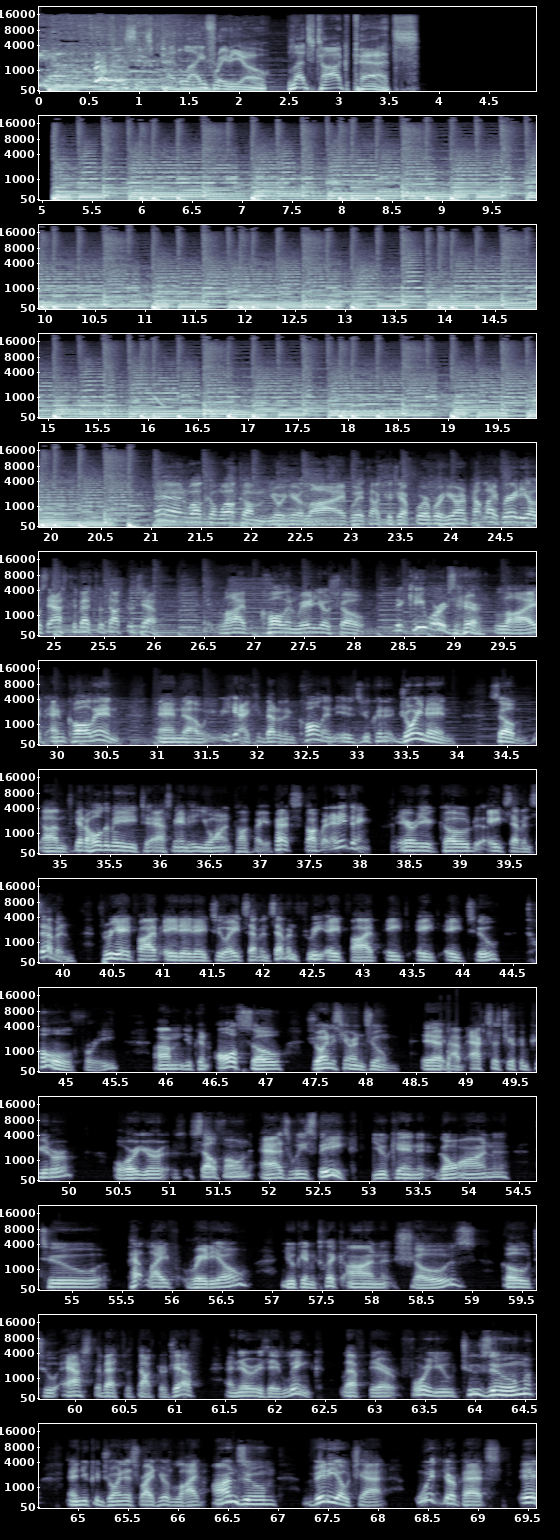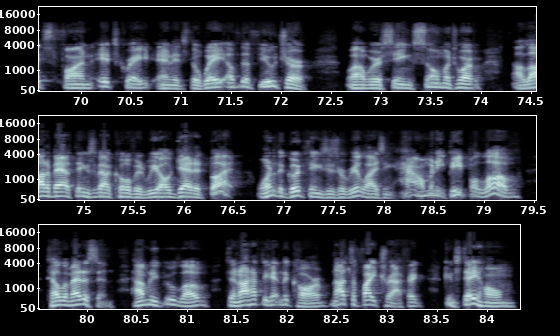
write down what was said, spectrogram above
Radio. This is Pet Life Radio. Let's talk pets. And welcome, welcome. You're here live with Dr. Jeff Werber here on Pet Life Radio's Ask the Vets with Dr. Jeff, live call in radio show. The key words there live and call in. And uh, actually better than call in is you can join in. So um, to get a hold of me, to ask me anything you want, talk about your pets, talk about anything, area code 877 385 8882, 877 385 8882, toll free. Um, you can also join us here on Zoom. If you have access to your computer or your cell phone as we speak. You can go on to Pet Life Radio. You can click on shows, go to Ask the Vets with Dr. Jeff, and there is a link left there for you to Zoom. And you can join us right here live on Zoom, video chat with your pets. It's fun, it's great, and it's the way of the future. While we're seeing so much more, a lot of bad things about COVID. We all get it. But one of the good things is we're realizing how many people love telemedicine. How many people love to not have to get in the car, not to fight traffic, can stay home,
